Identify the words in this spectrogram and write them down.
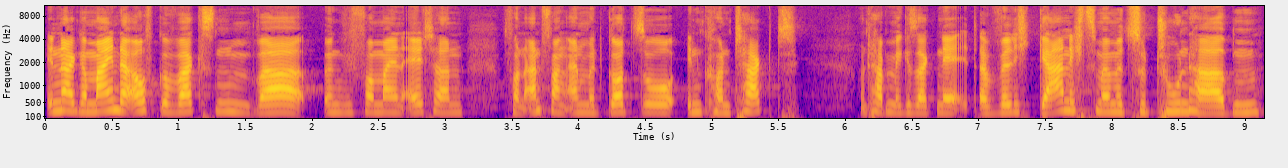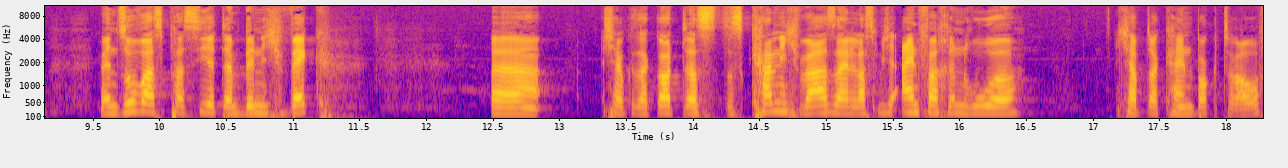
in der Gemeinde aufgewachsen, war irgendwie von meinen Eltern von Anfang an mit Gott so in Kontakt und habe mir gesagt, nee, da will ich gar nichts mehr mit zu tun haben. Wenn sowas passiert, dann bin ich weg. Äh, ich habe gesagt, Gott, das, das kann nicht wahr sein, lass mich einfach in Ruhe. Ich habe da keinen Bock drauf.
